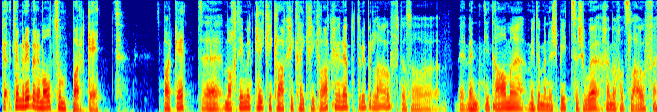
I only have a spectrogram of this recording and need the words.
Gehen wir rüber mal zum Parkett. Parkett äh, macht immer klicki, klacki, klicki, klacki, wenn jemand drüber läuft. Also, wenn die Damen mit einem spitzen Schuh kommen zu laufen,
